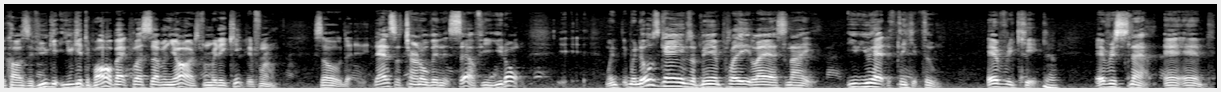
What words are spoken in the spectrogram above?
because if you get you get the ball back plus seven yards from where they kicked it from, so th- that's a turnover in itself. You, you don't when when those games are being played last night, you, you had to think it through, every kick, yeah. every snap, and, and,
